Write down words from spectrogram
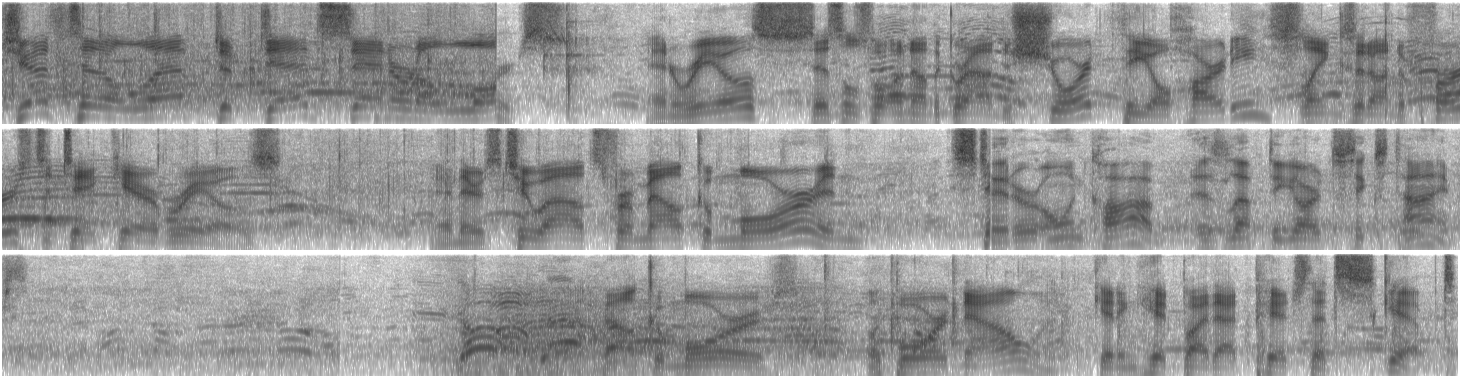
just to the left of dead center and a long. And Rios sizzles one on the ground to short. Theo Hardy slings it onto first to take care of Rios. And there's two outs for Malcolm Moore and Hitter Owen Cobb has left the yard six times. Malcolm Moore is aboard now, getting hit by that pitch that skipped.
